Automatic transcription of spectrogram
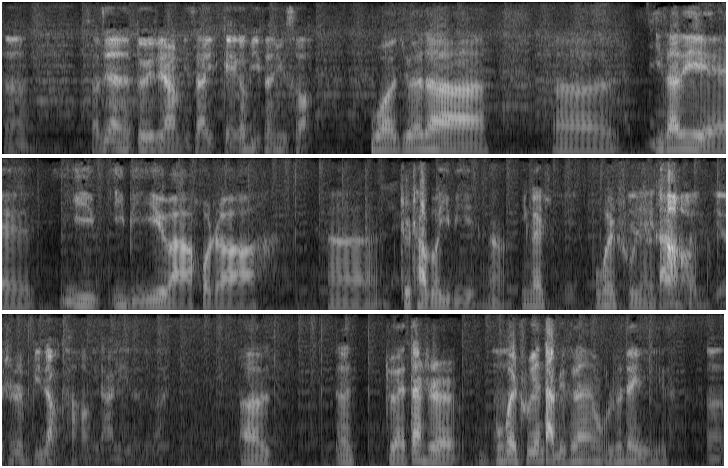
嗯，小健对于这场比赛给个比分预测，我觉得，呃，意大利一一比一吧，或者，嗯，就差不多一比一，嗯，应该是不会出现一大比分的。也是比较看好意大利的，对吧？呃，呃。对，但是不会出现大比分，我是这个意思。嗯，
